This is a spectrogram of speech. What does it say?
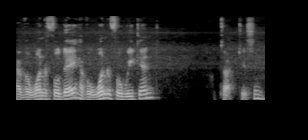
have a wonderful day. Have a wonderful weekend. I'll talk to you soon.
